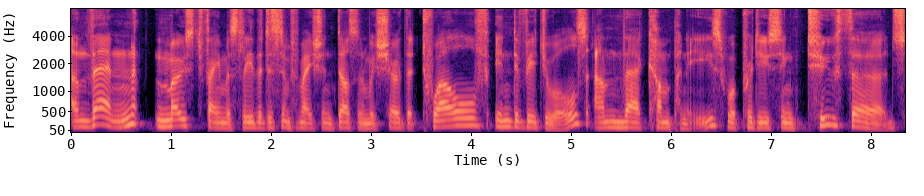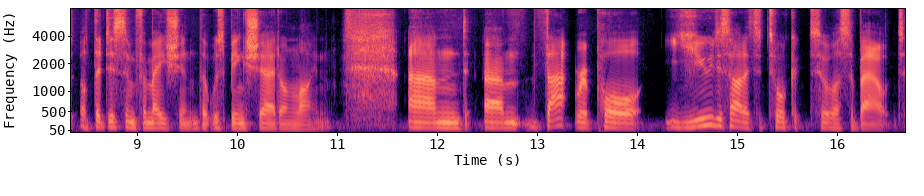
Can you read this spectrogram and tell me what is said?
and then most famously, the Disinformation Dozen, which showed that 12 individuals and their companies were producing two thirds of the disinformation that was being shared online. And um, that report you decided to talk to us about,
